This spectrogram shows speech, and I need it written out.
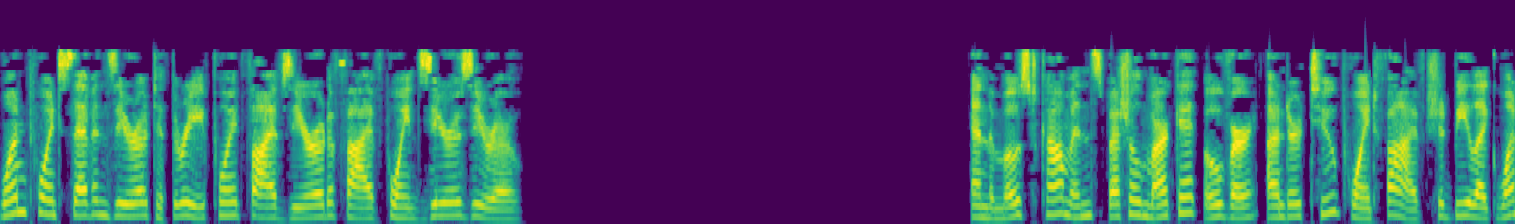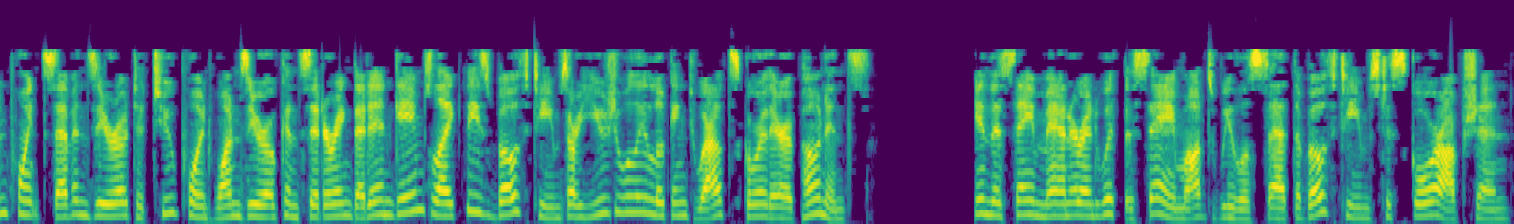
1.70 to 3.50 to 5.00. and the most common special market, over, under 2.5 should be like 1.70 to 2.10 considering that in games like these both teams are usually looking to outscore their opponents. In the same manner and with the same odds we will set the both teams to score option.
